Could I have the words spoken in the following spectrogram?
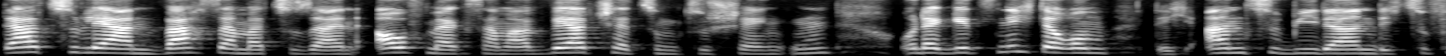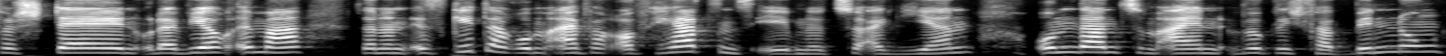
Da zu lernen, wachsamer zu sein, aufmerksamer, Wertschätzung zu schenken. Und da geht es nicht darum, dich anzubiedern, dich zu verstellen oder wie auch immer, sondern es geht darum, einfach auf Herzensebene zu agieren, um dann zum einen wirklich Verbindung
